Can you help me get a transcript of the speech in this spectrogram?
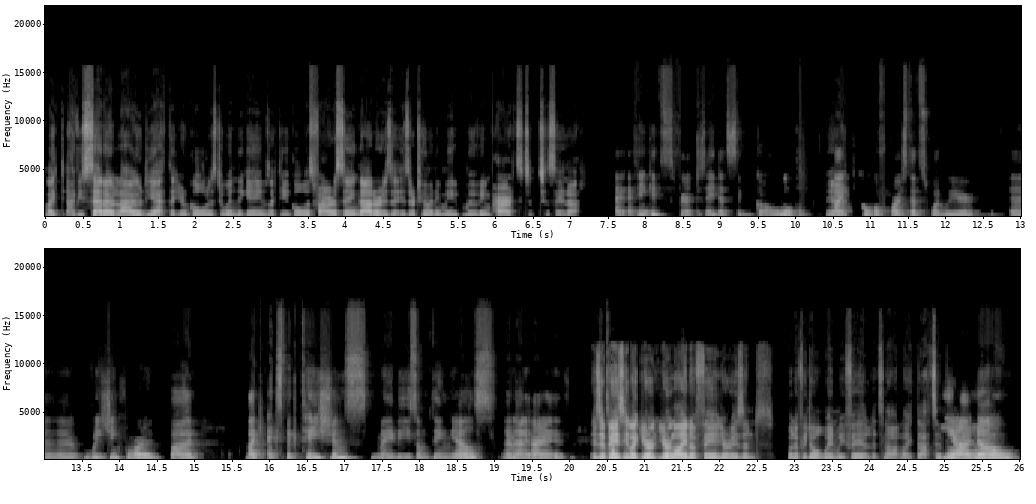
like have you said out loud yet that your goal is to win the games like do you go as far as saying that or is it is there too many mo- moving parts to, to say that I, I, think it's fair to say that's the goal Yeah. Like, of course, that's what we're uh, reaching for, but like expectations maybe something else yeah. and I, I, is it basically like your your line of failure isn't well if we don't win we failed it's not like that's involved. yeah no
